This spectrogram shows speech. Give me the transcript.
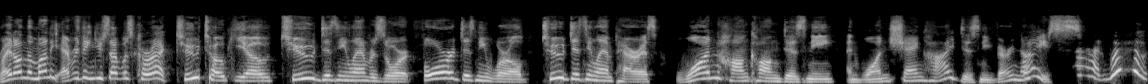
right on the money. Everything you said was correct. Two Tokyo, two Disneyland Resort, four Disney World, two Disneyland Paris, one Hong Kong Disney, and one Shanghai Disney. Very nice. that. Woo!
